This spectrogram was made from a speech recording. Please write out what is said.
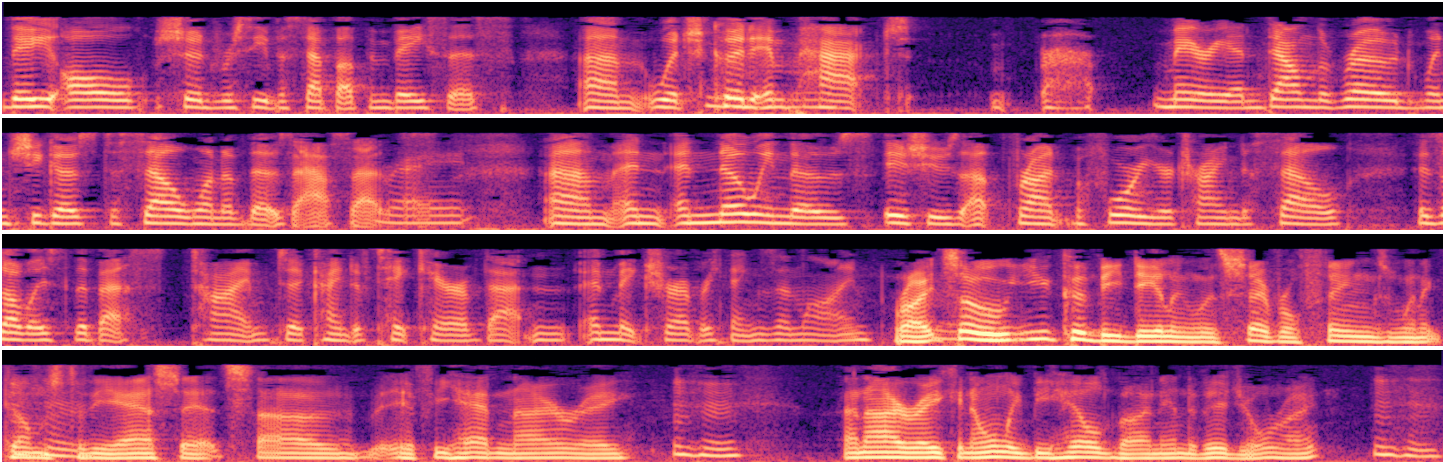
they all should receive a step up in basis, um, which could Mhm. impact her- Marion down the road when she goes to sell one of those assets Right. um, and and knowing those issues up front before you're trying to sell is always the best time to kind of take care of that and and make sure everything's in line. Right. So you could be dealing with several things when it comes to Mhm. the assets. Uh, if he had an IRA, Mhm. an IRA can only be held by an individual, right? Mhm.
